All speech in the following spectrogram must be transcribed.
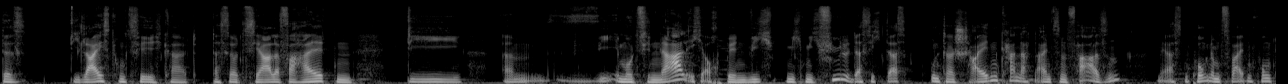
das, die Leistungsfähigkeit, das soziale Verhalten, die, ähm, wie emotional ich auch bin, wie ich mich, mich fühle, dass ich das unterscheiden kann nach den einzelnen Phasen. Im ersten Punkt. Im zweiten Punkt,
